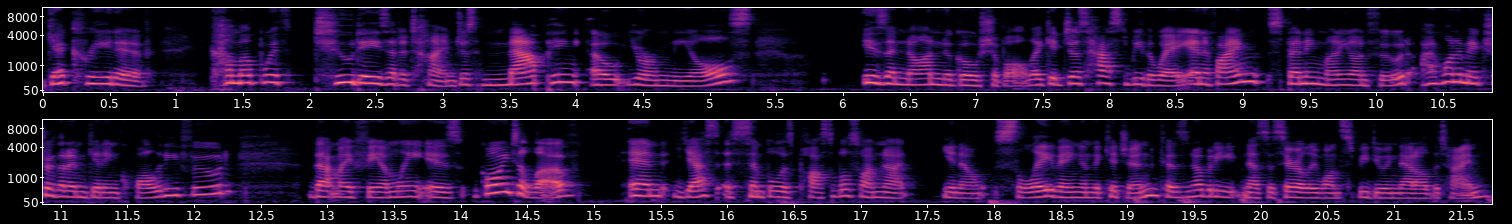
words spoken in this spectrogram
get creative. Come up with 2 days at a time, just mapping out your meals is a non negotiable. Like it just has to be the way. And if I'm spending money on food, I want to make sure that I'm getting quality food that my family is going to love and yes, as simple as possible. So I'm not, you know, slaving in the kitchen because nobody necessarily wants to be doing that all the time.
